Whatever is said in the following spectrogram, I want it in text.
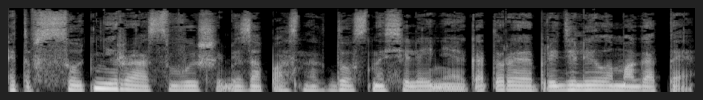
Это в сотни раз выше безопасных доз населения, которое определила МАГАТЭ.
